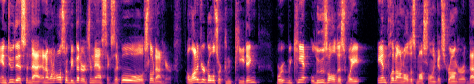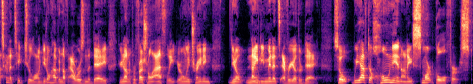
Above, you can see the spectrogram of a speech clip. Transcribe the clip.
and do this and that. And I want to also be better at gymnastics. It's like, whoa, whoa, whoa, slow down here. A lot of your goals are competing. We're, we can't lose all this weight and put on all this muscle and get stronger. That's going to take too long. You don't have enough hours in the day. You're not a professional athlete. You're only training, you know, 90 minutes every other day. So we have to hone in on a smart goal first,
